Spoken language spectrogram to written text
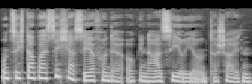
und sich dabei sicher sehr von der Originalserie unterscheiden.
